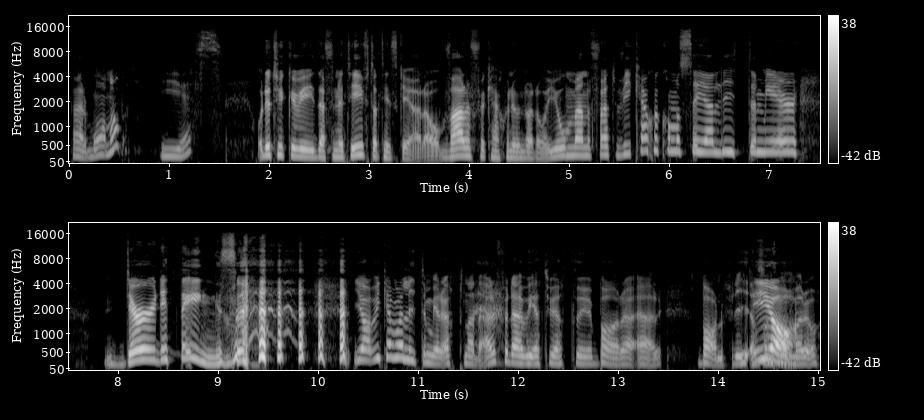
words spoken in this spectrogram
per månad. Yes. Och det tycker vi definitivt att ni ska göra. Och varför kanske ni undrar då? Jo, men för att vi kanske kommer att säga lite mer dirty things. Ja, vi kan vara lite mer öppna där, för där vet vi att det bara är barnfria som Ja. kommer att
